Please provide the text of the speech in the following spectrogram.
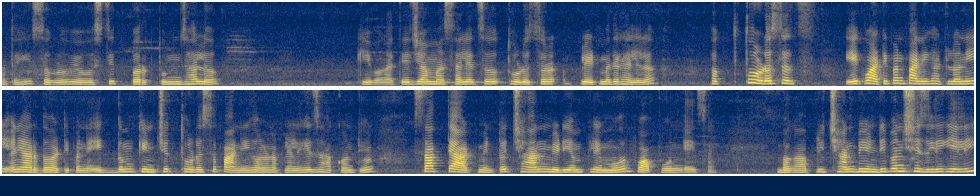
आता हे सगळं व्यवस्थित परतून झालं की बघा ते ज्या मसाल्याचं थोडंसं प्लेटमध्ये राहिलेलं फक्त थोडंसंच एक वाटी पण पाणी घातलं नाही आणि अर्धं वाटी पण नाही. एकदम किंचित थोडंसं पाणी घालून आपल्याला हे झाकण ठेवून सात ते आठ मिनटं छान मिडियम फ्लेमवर वापरून घ्यायचं आहे. बघा आपली छान भेंडी पण शिजली गेली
